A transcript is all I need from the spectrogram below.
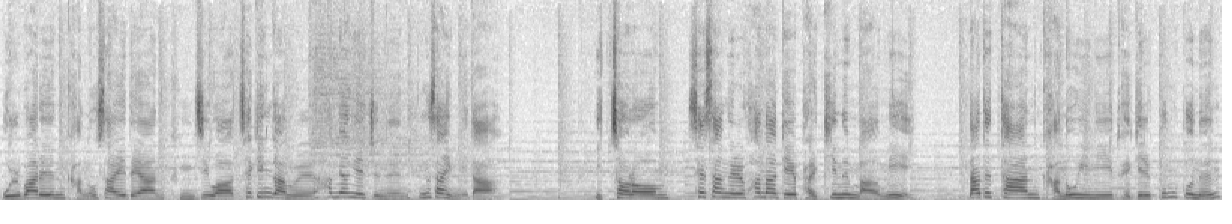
올바른 간호사에 대한 긍지와 책임감을 함양해주는 행사입니다. 이처럼 세상을 환하게 밝히는 마음이 따뜻한 간호인이 되길 꿈꾸는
